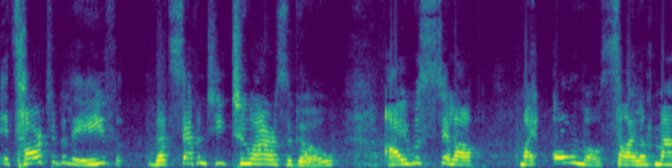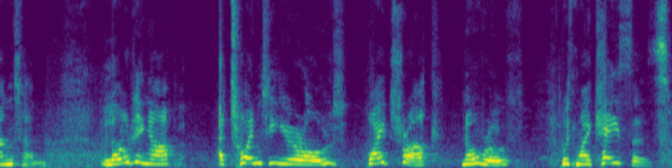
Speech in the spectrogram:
it's hard to believe that 72 hours ago, I was still up my almost silent mountain, loading up a 20 year old white truck, no roof, with my cases.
